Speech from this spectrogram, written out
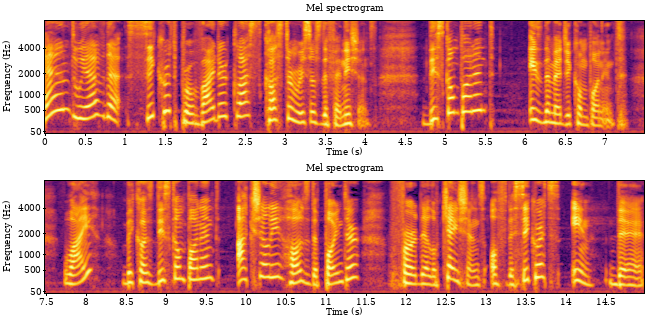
And we have the secret provider class custom resource definitions. This component is the magic component. Why? Because this component actually holds the pointer for the locations of the secrets in the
